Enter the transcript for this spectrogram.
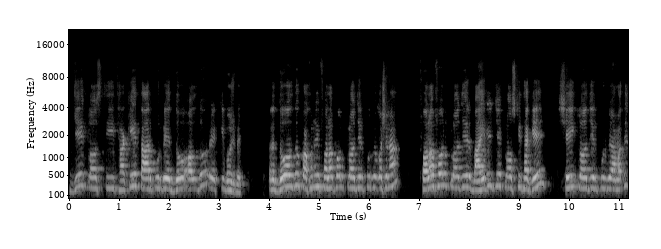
যে ক্লজটি থাকে, তার পূর্বে দো অলদো একটি বসবে। তাহলে দো অলদো কখনোই ফলাফল ক্লজের পূর্বে বসে না। ফলাফল ক্লজের বাইরের যে ক্লজটি থাকে, সেই ক্লজের পূর্বে আমাদের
